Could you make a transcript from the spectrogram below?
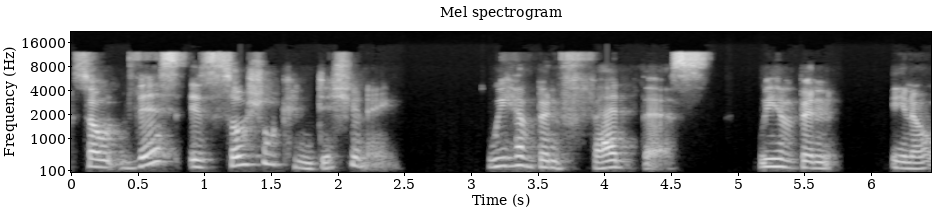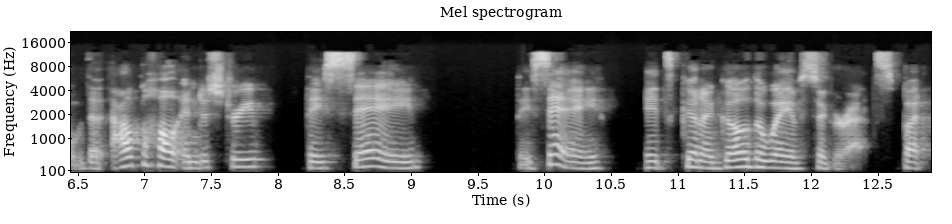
so this is social conditioning we have been fed this. We have been, you know, the alcohol industry, they say, they say it's going to go the way of cigarettes, but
